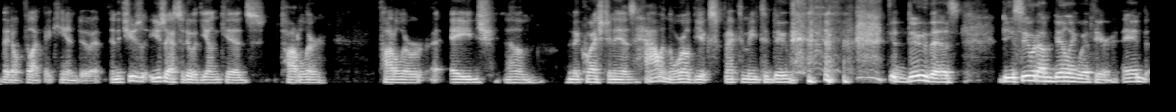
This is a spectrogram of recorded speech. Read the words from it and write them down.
they don't feel like they can do it, and it usually usually has to do with young kids, toddler, toddler age. Um, the question is, how in the world do you expect me to do to do this? Do you see what I'm dealing with here? And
